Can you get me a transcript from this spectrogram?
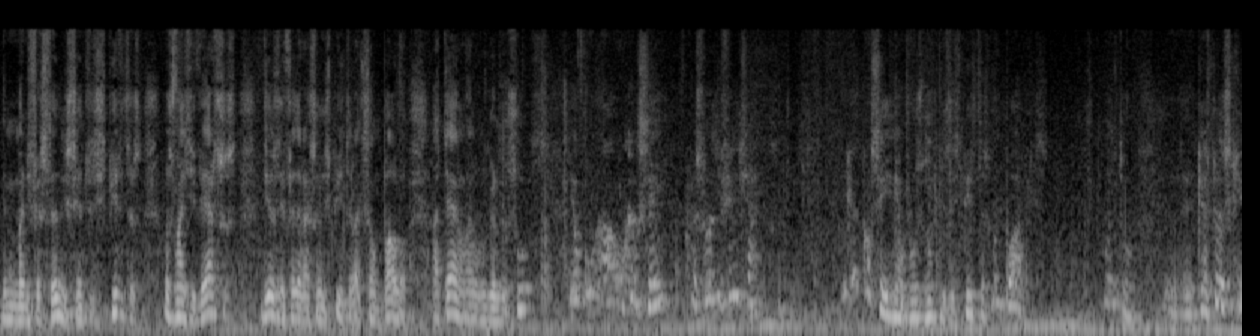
de me manifestando em centros espíritas, os mais diversos, desde a Federação Espírita lá de São Paulo até o Rio Grande do Sul, eu alcancei pessoas diferenciadas. E alcancei em alguns núcleos espíritas muito pobres, muito criaturas que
